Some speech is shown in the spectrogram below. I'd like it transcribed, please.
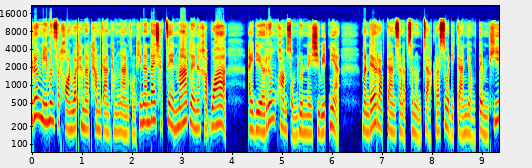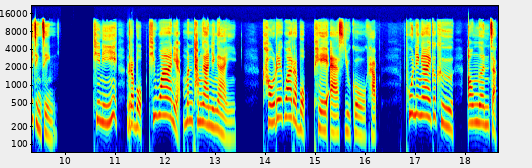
เรื่องนี้มันสะท้อนวัฒนธรรมการทำงานของที่นั่นได้ชัดเจนมากเลยนะครับว่า ไอเดียเรื่องความสมดุลในชีวิตเนี่ย มันได้รับการสนับสนุนจากรัฐสวัสดิการอย่างเต็มที่จริง ๆ ทีนี้ระบบที่ว่าเนี่ยมันทำงานยังไง เขาเรียกว่าระบบ pay as you go ครับ พูดง่ายๆก็คือเอาเงินจาก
